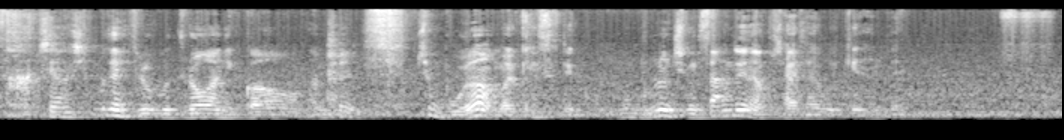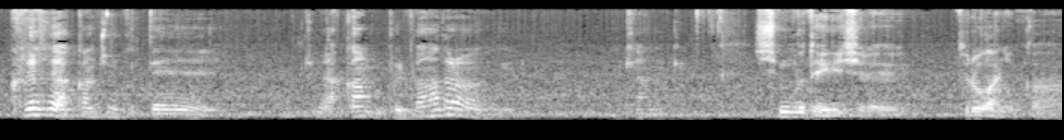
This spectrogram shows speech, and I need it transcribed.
싹 그냥 신부대 들고 들어가니까 남편이 저 뭐야? 막 이렇게 했을 수도 있고. 뭐 물론 지금 쌍둥이 낳고 잘 살고 있긴 한데. 그래서 약간 좀 그때 좀 약간 불편하더라고요 이렇게 하는 게. 신부 대기실에 들어가니까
